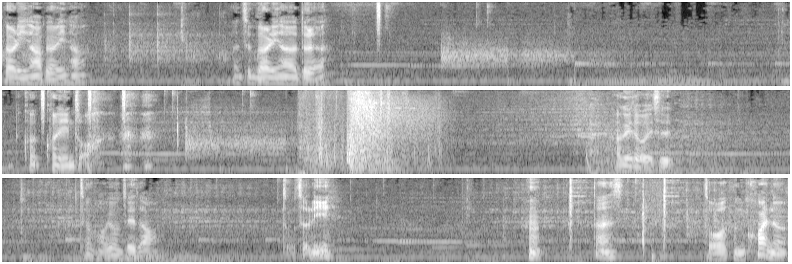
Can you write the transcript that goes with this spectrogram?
不要理他，不要理他，反正不要理他就对了。快快点走！还可以走一次，正好用这招。走这里，哼，但是走的很快呢。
